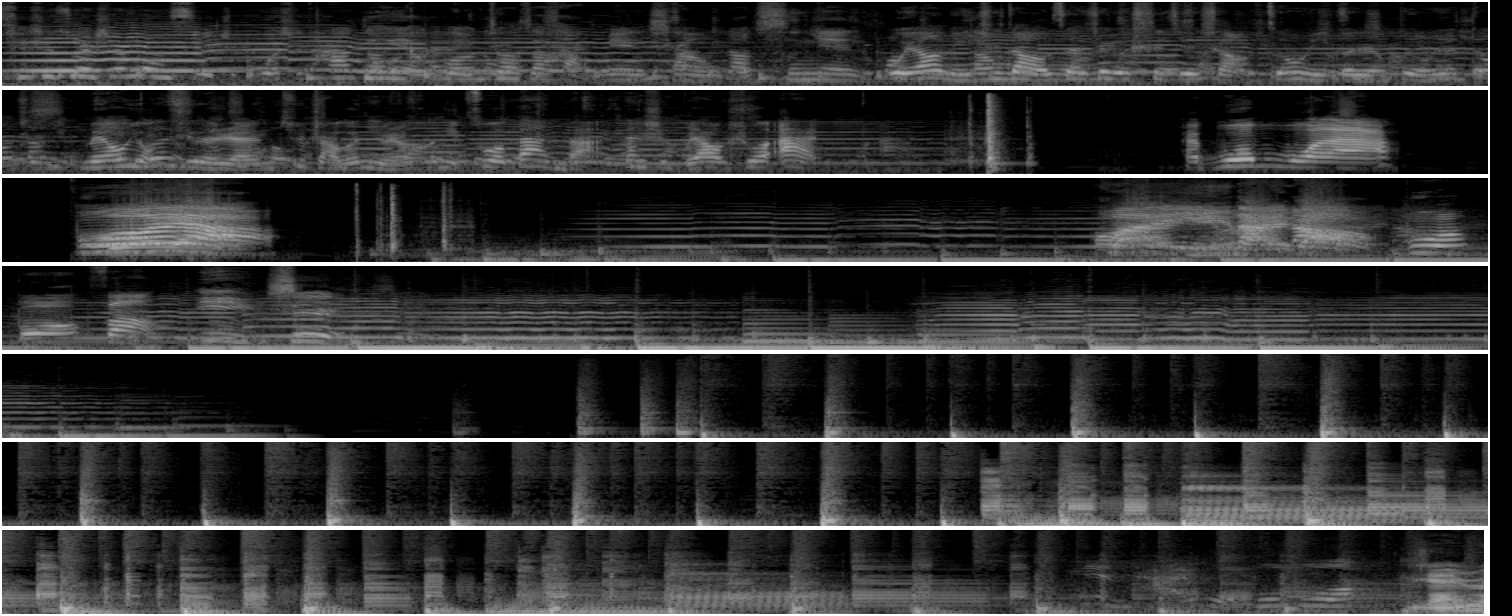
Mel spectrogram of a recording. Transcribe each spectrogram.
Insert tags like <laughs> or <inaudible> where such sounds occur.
其实醉生梦死只不过是他当阳光照在海面上，我思念。我要你知道，在这个世界上，总有一个人会永远等着你。没有勇气的人，去找个女人和你作伴吧，但是不要说爱。还播不播啦？<laughs> 播呀！欢迎来到播播放意识。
